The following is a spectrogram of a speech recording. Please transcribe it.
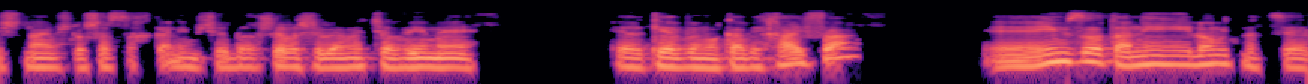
שניים-שלושה שחקנים של באר שבע שבאמת שווים הרכב במכבי חיפה. אה, עם זאת, אני לא מתנצל,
